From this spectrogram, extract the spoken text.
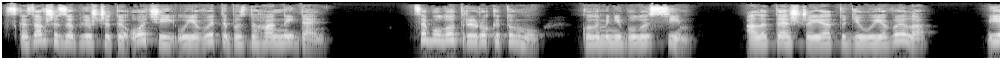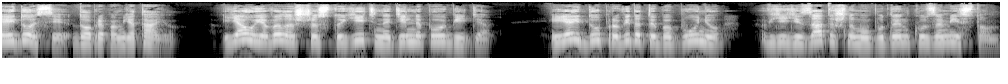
сказавши заплющити очі й уявити бездоганний день. Це було три роки тому, коли мені було сім, але те, що я тоді уявила, я й досі добре пам'ятаю. Я уявила, що стоїть недільне пообіддя, і я йду провідати бабуню в її затишному будинку за містом,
